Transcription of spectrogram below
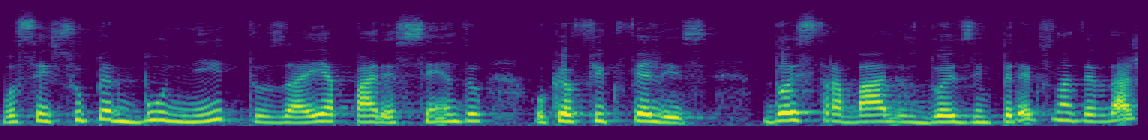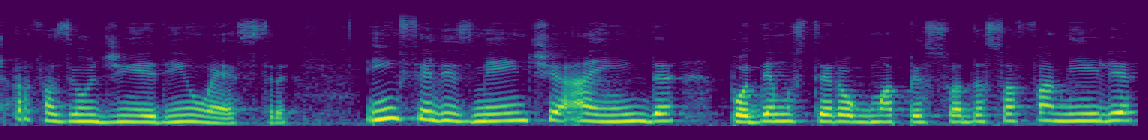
vocês super bonitos aí aparecendo, o que eu fico feliz. dois trabalhos, dois empregos, na verdade, para fazer um dinheirinho extra. Infelizmente, ainda podemos ter alguma pessoa da sua família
